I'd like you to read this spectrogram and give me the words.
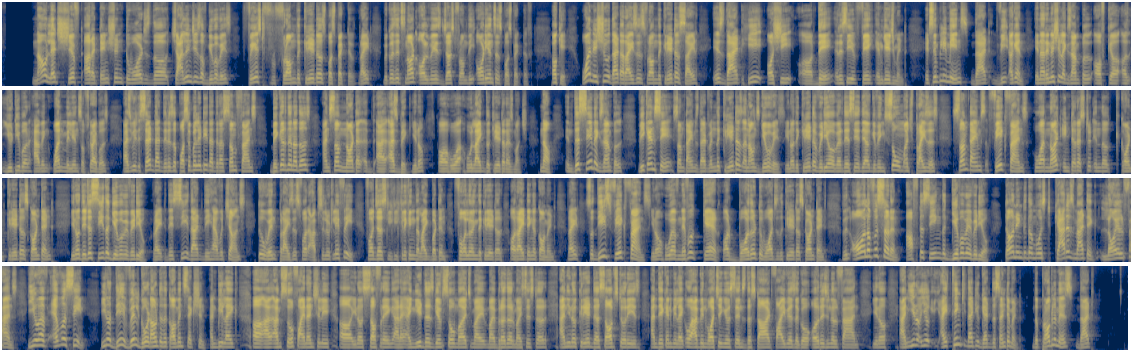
now let's shift our attention towards the challenges of giveaways faced from the creator's perspective right because it's not always just from the audience's perspective okay one issue that arises from the creator's side is that he or she or they receive fake engagement. It simply means that we, again, in our initial example of a YouTuber having 1 million subscribers, as we said that there is a possibility that there are some fans bigger than others and some not as big, you know, or who, who like the creator as much. Now, in this same example, we can say sometimes that when the creators announce giveaways, you know, they create a video where they say they are giving so much prizes, sometimes fake fans who are not interested in the con- creator's content, you know, they just see the giveaway video, right? They see that they have a chance to win prizes for absolutely free for just cl- clicking the like button, following the creator, or writing a comment, right? So these fake fans, you know, who have never cared or bothered to watch the creator's content, will all of a sudden, after seeing the giveaway video, turn into the most charismatic, loyal fans you have ever seen you know they will go down to the comment section and be like uh, I, am so financially uh, you know suffering and I, I, need this gift so much my my brother my sister and you know create their sob stories and they can be like oh i've been watching you since the start five years ago original fan you know and you know you i think that you get the sentiment. The problem is that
